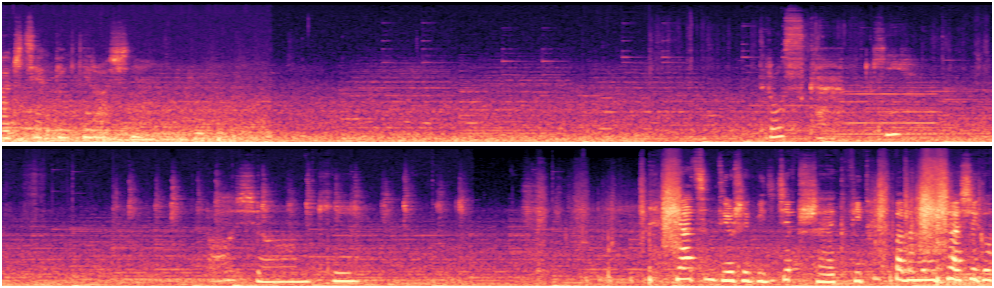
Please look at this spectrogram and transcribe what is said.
patrzcie jak pięknie rośnie. Truskawki, poziomki. Hiacynt już jak widzicie przekwitł. Chyba będę musiała się go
